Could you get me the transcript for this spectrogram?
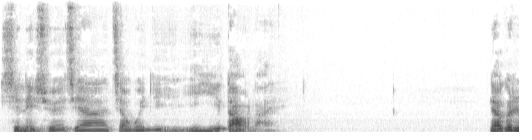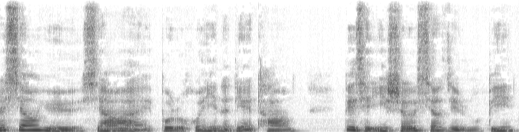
心理学家将为你一一道来。两个人相遇、相爱，步入婚姻的殿堂，并且一生相敬如宾。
